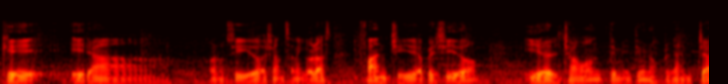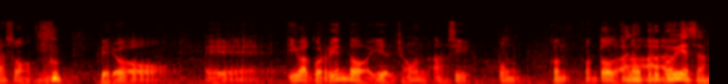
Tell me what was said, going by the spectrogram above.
que era conocido allá en San Nicolás, Fanchi de apellido, y el chabón te metía unos planchazos, pero eh, iba corriendo y el chabón así, pum, con, con toda. A lo grupo Biesa.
